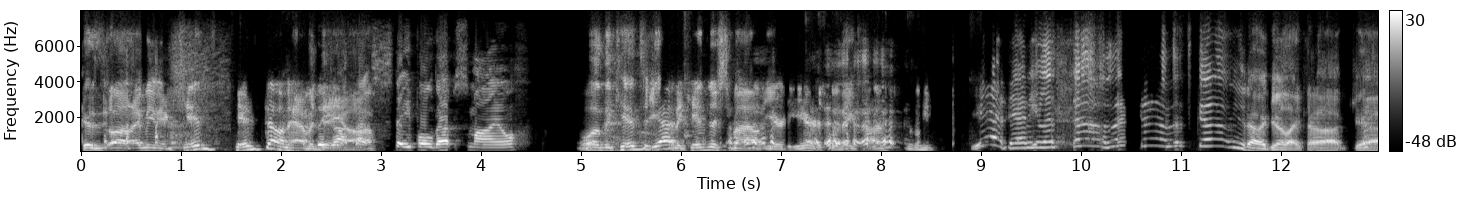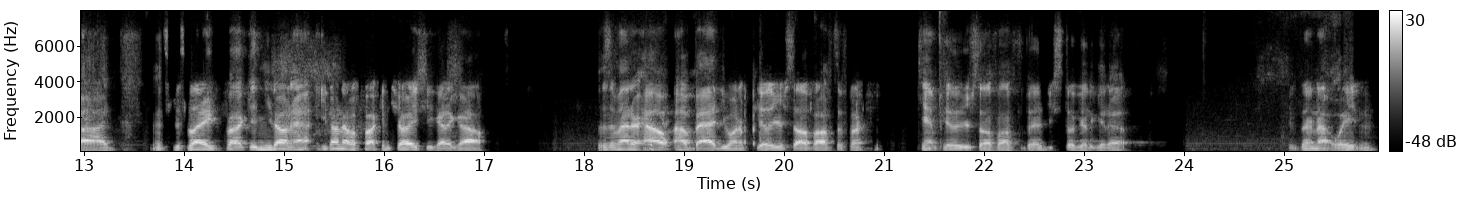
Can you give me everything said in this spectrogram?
Because, well, I mean, kids kids don't have a they day got that stapled up smile. Well, the kids, yeah, the kids are smile ear to ear, so they constantly, yeah, daddy, let's go, let's go, let's go. You know, and you're like, oh god, it's just like fucking. You don't have, you don't have a fucking choice. You gotta go. Doesn't matter how how bad you want to peel yourself off the fucking. Can't peel yourself off the bed. You still gotta get up because they're not waiting.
